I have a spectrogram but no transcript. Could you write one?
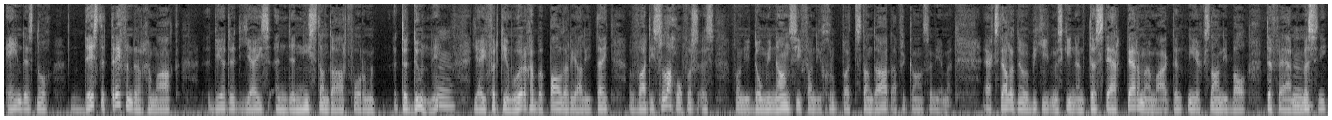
en dis nog des te treffender gemaak deur dit juis in die nie standaard vorm te doen nê mm. jy verteenwoordig 'n bepaalde realiteit wat die slagoffers is van die dominansie van die groep wat standaard Afrikaans geneem het ek stel dit nou 'n bietjie miskien in te sterk terme maar ek dink nie ek staan die bal te ver mm. mis nie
